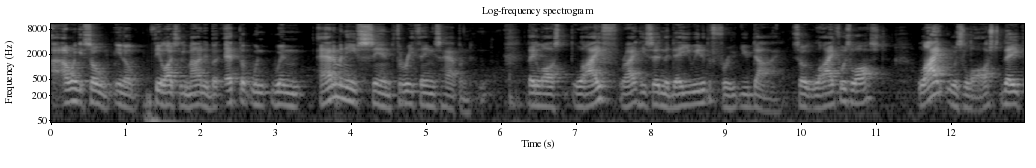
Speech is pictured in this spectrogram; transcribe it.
I don't want to get so you know theologically minded, but at the when when Adam and Eve sinned, three things happened. They lost life, right? He said, "In the day you eat of the fruit, you die." So life was lost, light was lost. They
